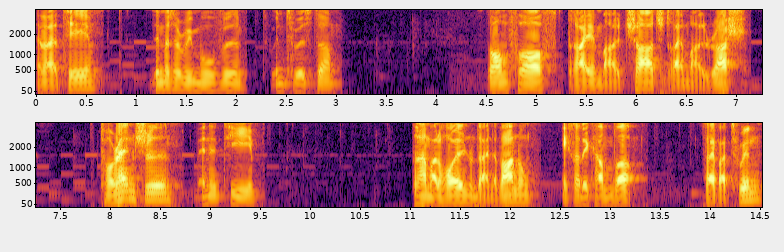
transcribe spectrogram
MRT, Limiter Removal, Twin Twister, Stormforth, dreimal Charge, dreimal Rush, Torrential, Vanity, dreimal Heulen und eine Warnung. Extra wir Cyber Twin,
